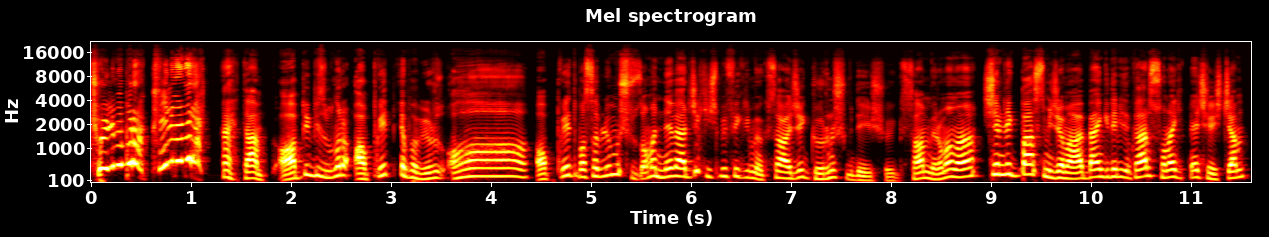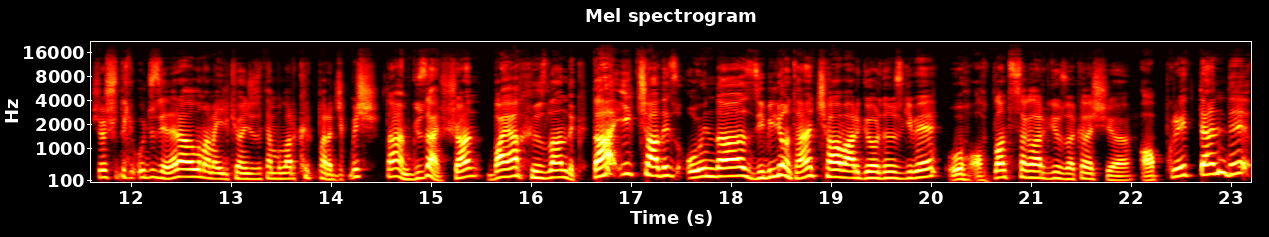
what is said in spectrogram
köylümü bırak. Köylümü. Heh tamam. Abi biz bunları upgrade mi yapabiliyoruz? Aa upgrade basabiliyormuşuz ama ne verecek hiçbir fikrim yok. Sadece görünüş mü değişiyor? Sanmıyorum ama. Şimdilik basmayacağım abi. Ben gidebildiğim kadar sona gitmeye çalışacağım. Şöyle şuradaki ucuz yerleri alalım ama ilk önce zaten bunlar 40 paracıkmış. Tamam güzel. Şu an bayağı hızlandık. Daha ilk çağdayız. Oyunda zibilyon tane çağ var gördüğünüz gibi. Oh Atlantis'e kadar gidiyoruz arkadaş ya. Upgrade'den de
